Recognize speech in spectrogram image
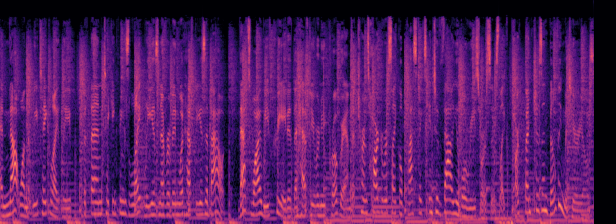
and not one that we take lightly, but then taking things lightly has never been what Hefty is about. That's why we've created the Hefty Renew program that turns hard to recycle plastics into valuable resources like park benches and building materials.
